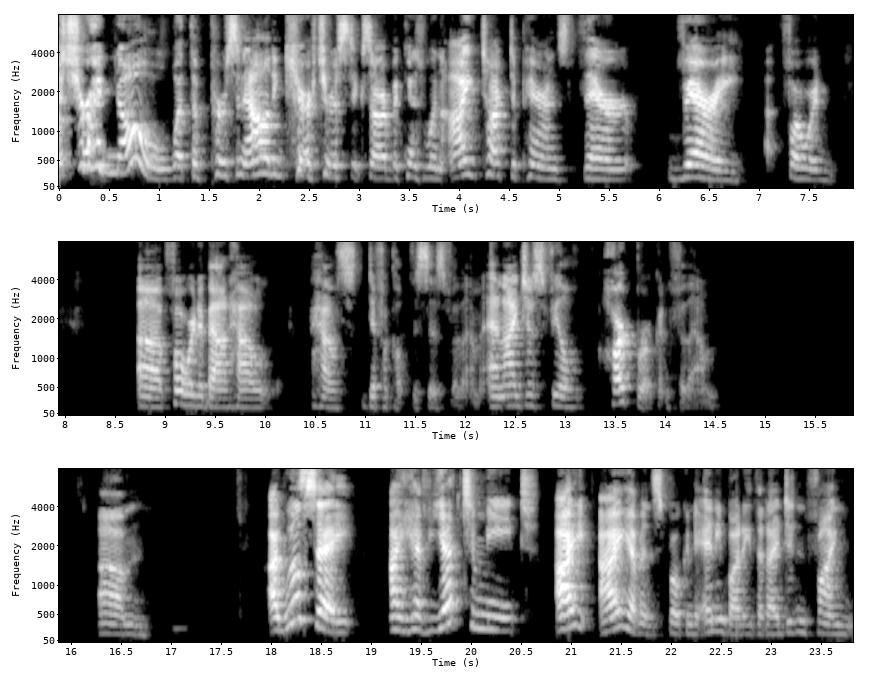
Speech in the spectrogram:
not sure i know what the personality characteristics are because when i talk to parents they're very forward uh, forward about how how difficult this is for them, and I just feel heartbroken for them. Um, I will say I have yet to meet. I I haven't spoken to anybody that I didn't find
